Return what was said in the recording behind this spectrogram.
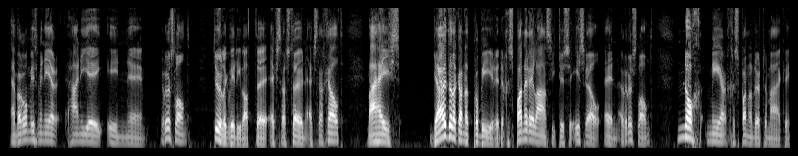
En waarom is meneer Haniyeh in eh, Rusland? Tuurlijk wil hij wat eh, extra steun, extra geld. Maar hij is duidelijk aan het proberen de gespannen relatie tussen Israël en Rusland nog meer gespannender te maken.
